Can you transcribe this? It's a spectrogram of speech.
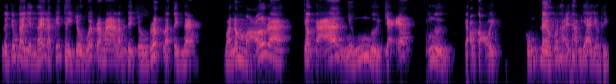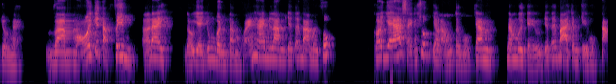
là chúng ta nhìn thấy là cái thị trường web drama là một thị trường rất là tiềm năng và nó mở ra cho cả những người trẻ những người gạo cội cũng đều có thể tham gia vào thị trường này. Và mỗi cái tập phim ở đây độ dài trung bình tầm khoảng 25 cho tới 30 phút có giá sản xuất dao động từ 150 triệu cho tới 300 triệu một tập.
